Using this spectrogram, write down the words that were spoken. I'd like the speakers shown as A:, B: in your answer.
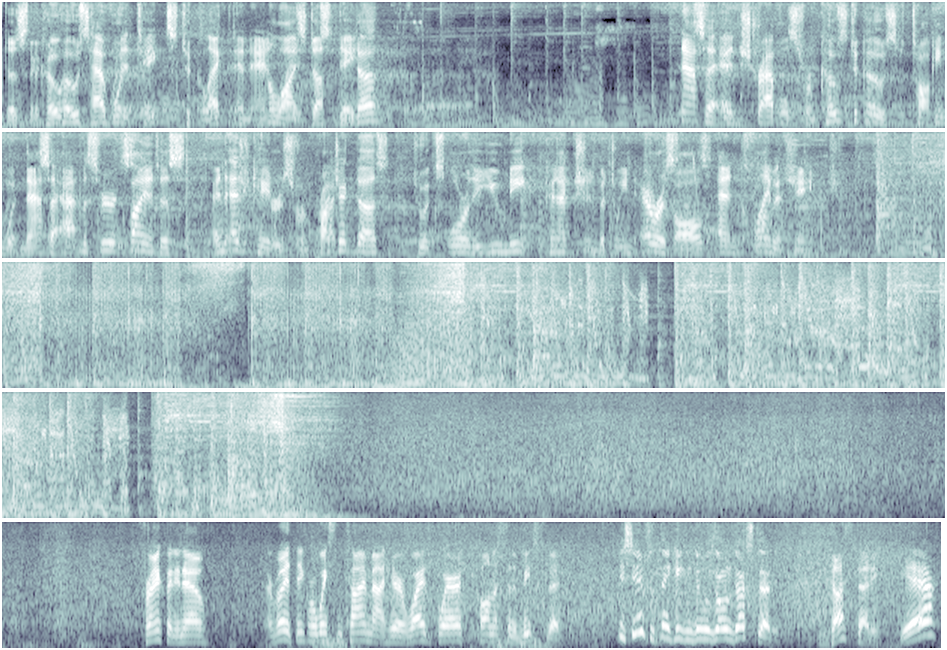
A: Does the co host have what it takes to collect and analyze dust data? NASA Edge travels from coast to coast, talking with NASA atmospheric scientists and educators from Project Dust to explore the unique connection between aerosols and climate change.
B: Franklin, you know, I really think we're wasting time out here. Why is Blair calling us to the beach today?
C: He seems to think he can do his own dust study.
B: Dust study?
C: Yeah.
